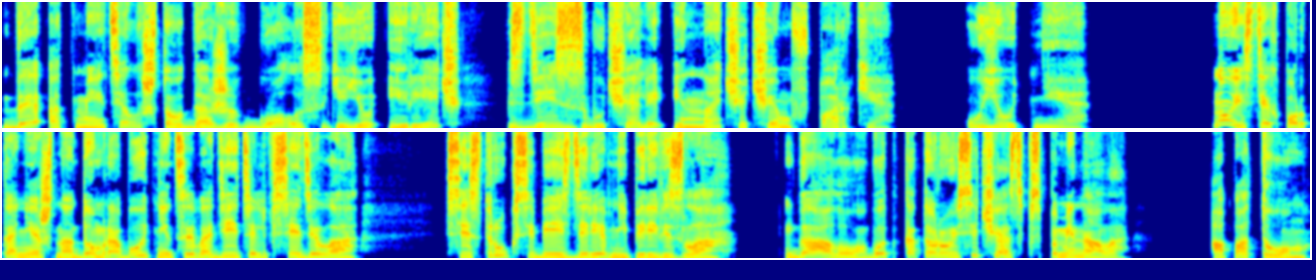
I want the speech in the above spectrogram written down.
Д отметил, что даже голос ее и речь здесь звучали иначе, чем в парке уютнее. Ну и с тех пор, конечно, домработницы, водитель, все дела. Сестру к себе из деревни перевезла. Галу, вот которую сейчас вспоминала. А потом...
